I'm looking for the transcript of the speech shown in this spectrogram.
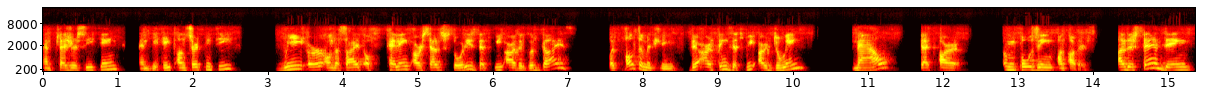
and pleasure seeking and we hate uncertainty, we are on the side of telling ourselves stories that we are the good guys but ultimately, there are things that we are doing now that are imposing on others. Understanding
